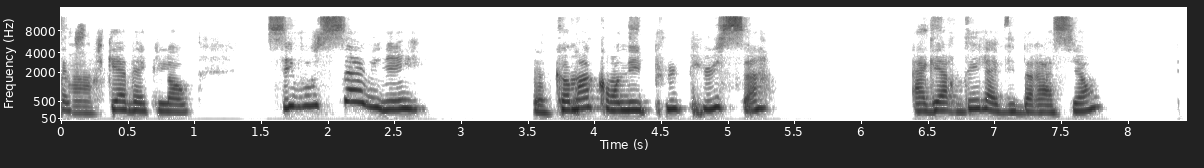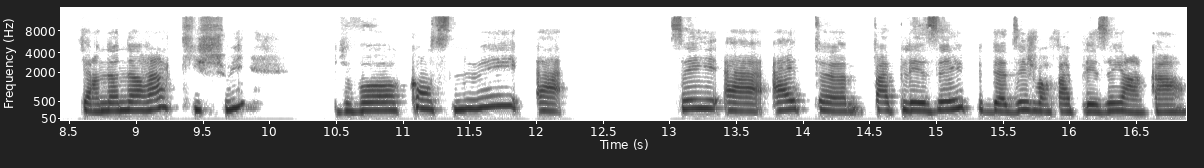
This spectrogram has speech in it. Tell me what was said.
expliquer avec l'autre. Si vous saviez comment qu'on est plus puissant à garder la vibration, en honorant qui je suis, je vais continuer à, à être, euh, faire plaisir, puis de dire je vais faire plaisir encore.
